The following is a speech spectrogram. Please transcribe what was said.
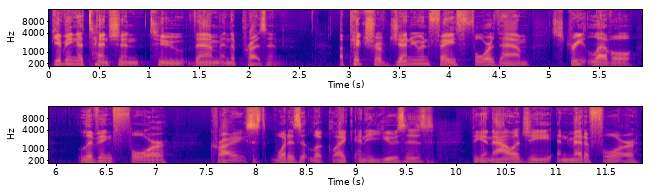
giving attention to them in the present a picture of genuine faith for them, street level, living for Christ. What does it look like? And he uses the analogy and metaphor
